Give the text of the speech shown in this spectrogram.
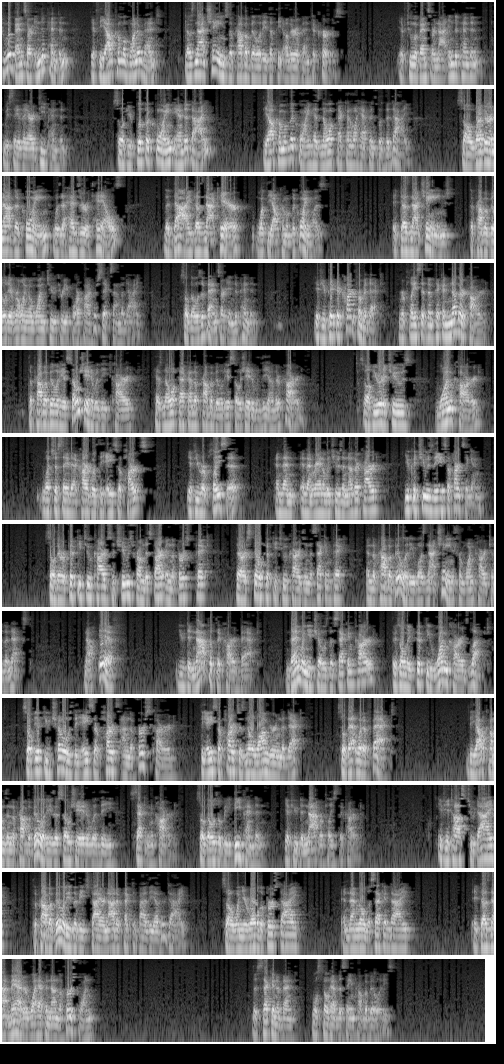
Two events are independent if the outcome of one event does not change the probability that the other event occurs. If two events are not independent, we say they are dependent. So if you flip a coin and a die, the outcome of the coin has no effect on what happens with the die. So whether or not the coin was a heads or a tails, the die does not care what the outcome of the coin was. It does not change the probability of rolling a 1, 2, 3, 4, 5, or 6 on the die. So those events are independent. If you pick a card from a deck, replace it, then pick another card, the probability associated with each card has no effect on the probability associated with the other card. So if you were to choose one card, let's just say that card was the ace of hearts, if you replace it and then and then randomly choose another card, you could choose the ace of hearts again. So there were 52 cards to choose from to start in the first pick. There are still 52 cards in the second pick, and the probability was not changed from one card to the next. Now, if you did not put the card back, then when you chose the second card, there's only 51 cards left. So if you chose the Ace of Hearts on the first card, the Ace of Hearts is no longer in the deck, so that would affect the outcomes and the probabilities associated with the second card. So those will be dependent if you did not replace the card. If you toss two die, the probabilities of each die are not affected by the other die. So when you roll the first die and then roll the second die, it does not matter what happened on the first one. The second event will still have the same probabilities.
